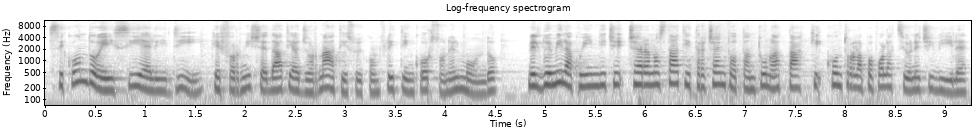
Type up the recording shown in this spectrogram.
Secondo ACLED, che fornisce dati aggiornati sui conflitti in corso nel mondo, nel 2015 c'erano stati 381 attacchi contro la popolazione civile,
